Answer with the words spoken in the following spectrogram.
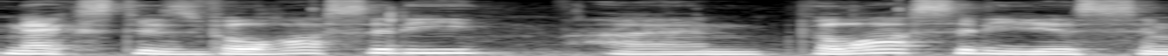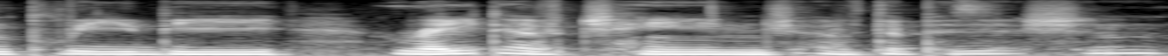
next is velocity and velocity is simply the rate of change of the position.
